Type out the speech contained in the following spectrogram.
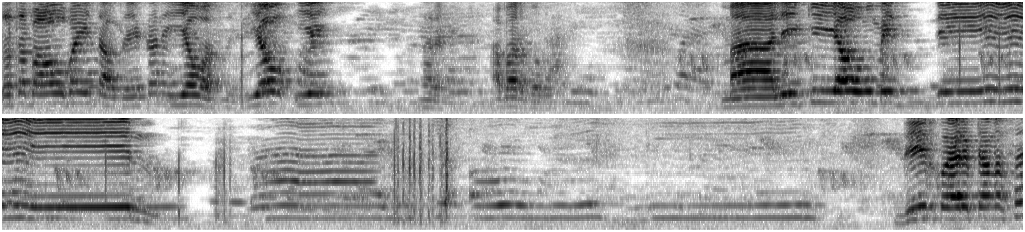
যথা বাও, বাই, তাও এখানে ইয়াও আছে। ইয়াও, ইয়েই ধরে। আবার বলো। মালিক ইয়াউমিদ্দিন। দিন কয়ের টান আছে?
